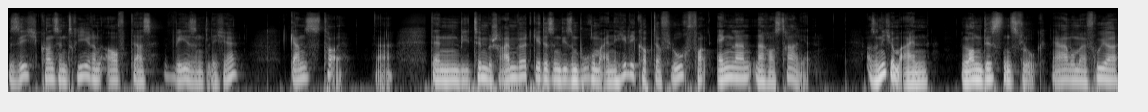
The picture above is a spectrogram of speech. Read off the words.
sich konzentrieren auf das Wesentliche ganz toll. Ja, denn wie Tim beschreiben wird, geht es in diesem Buch um einen Helikopterflug von England nach Australien. Also nicht um einen Long-Distance-Flug, ja, wo man früher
